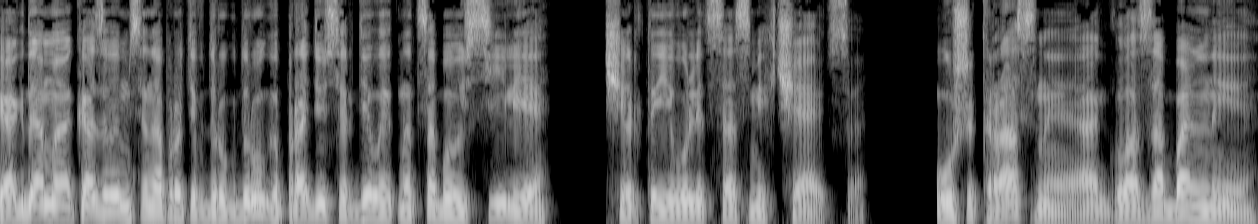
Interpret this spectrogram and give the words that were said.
Когда мы оказываемся напротив друг друга, продюсер делает над собой усилие, черты его лица смягчаются. Уши красные, а глаза больные.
